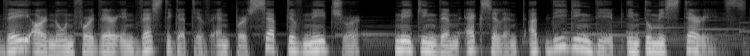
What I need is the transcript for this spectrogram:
they are known for their investigative and perceptive nature, making them excellent at digging deep into mysteries.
